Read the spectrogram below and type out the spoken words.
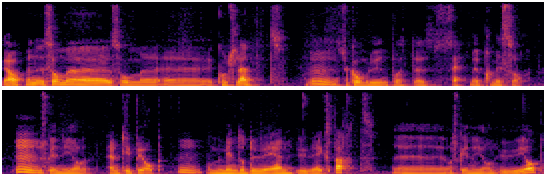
Ja, men som, eh, som eh, konsulent eh, så kommer du inn på et sett med premisser. Du skal inn og gjøre en type jobb. Og med mindre du er en UE-ekspert eh, og skal inn og gjøre en UE-jobb,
